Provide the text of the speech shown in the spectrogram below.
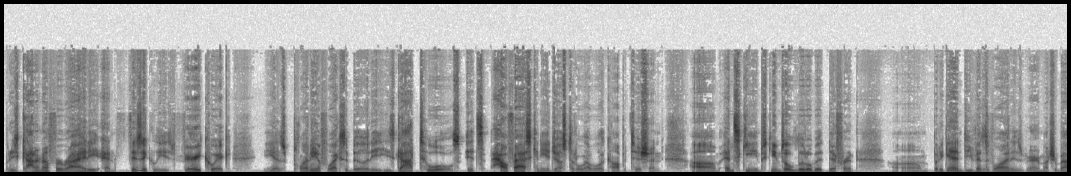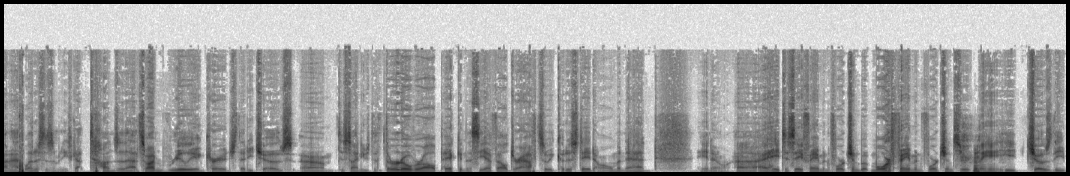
but he's got enough variety and physically he's very quick he has plenty of flexibility. He's got tools. It's how fast can he adjust to the level of competition um, and scheme. Scheme's a little bit different. Um, but again, defensive line is very much about athleticism, and he's got tons of that. So I'm really encouraged that he chose um, to sign. He was the third overall pick in the CFL draft, so he could have stayed home and had you know, uh, I hate to say fame and fortune, but more fame and fortune certainly. he chose the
